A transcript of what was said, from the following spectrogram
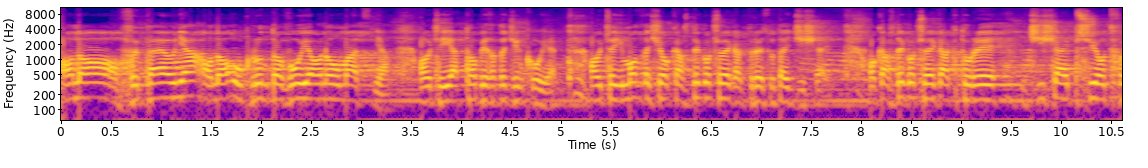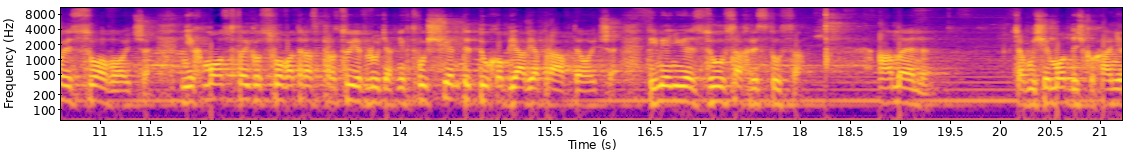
Ono wypełnia, ono ugruntowuje, ono umacnia. Ojcze, ja Tobie za to dziękuję. Ojcze, i modlę się o każdego człowieka, który jest tutaj dzisiaj. O każdego człowieka, który dzisiaj przyjął Twoje słowo, Ojcze. Niech moc Twojego słowa teraz pracuje w ludziach. Niech Twój święty duch objawia prawdę, Ojcze. W imieniu Jezusa Chrystusa. Amen. Chciałbym się modlić, kochani.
